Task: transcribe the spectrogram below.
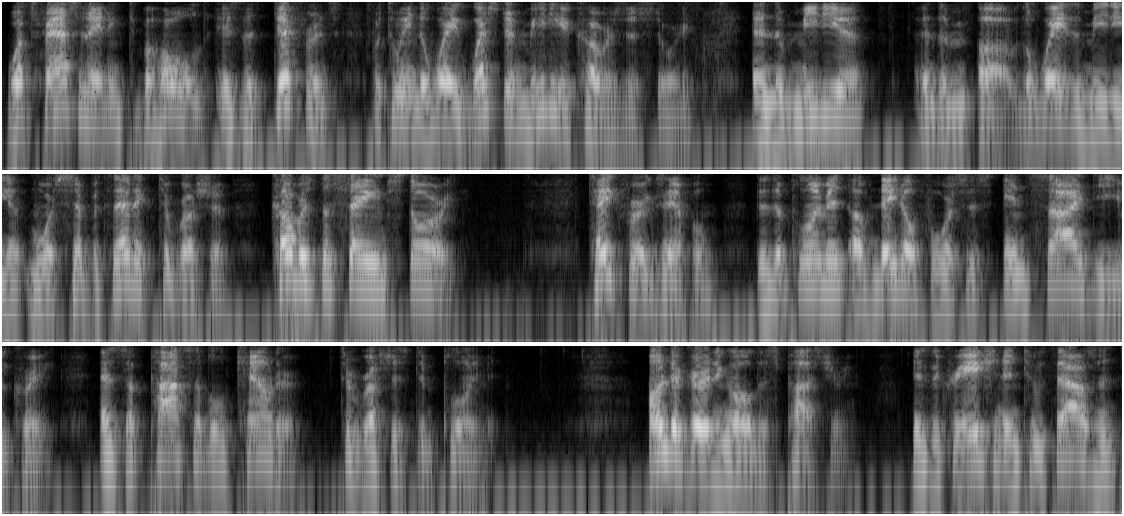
What's fascinating to behold is the difference between the way Western media covers this story and the media and the, uh, the way the media, more sympathetic to Russia, covers the same story. Take, for example, the deployment of NATO forces inside the Ukraine as a possible counter to Russia's deployment. Undergirding all this posturing is the creation in 2000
